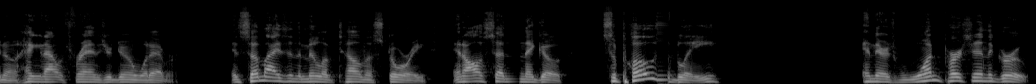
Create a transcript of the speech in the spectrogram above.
you know, hanging out with friends. You're doing whatever, and somebody's in the middle of telling a story, and all of a sudden they go, supposedly, and there's one person in the group.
